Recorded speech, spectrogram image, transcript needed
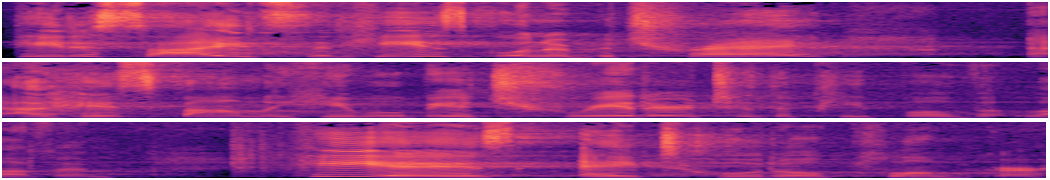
He decides that he is going to betray uh, his family. He will be a traitor to the people that love him. He is a total plonker.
